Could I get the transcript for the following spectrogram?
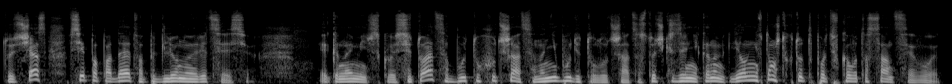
То есть сейчас все попадают в определенную рецессию экономическую, ситуация будет ухудшаться, она не будет улучшаться с точки зрения экономики. Дело не в том, что кто-то против кого-то санкции вводит.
